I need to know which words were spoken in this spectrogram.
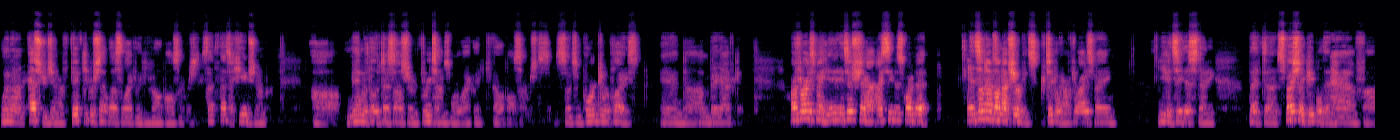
Women on estrogen are 50% less likely to develop Alzheimer's disease. That's, that's a huge number. Uh, men with low testosterone are three times more likely to develop Alzheimer's disease. So it's important to replace, and uh, I'm a big advocate. Arthritis pain, it's interesting. I, I see this quite a bit. And sometimes I'm not sure if it's particularly arthritis pain you can see this study. But uh, especially people that have uh,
